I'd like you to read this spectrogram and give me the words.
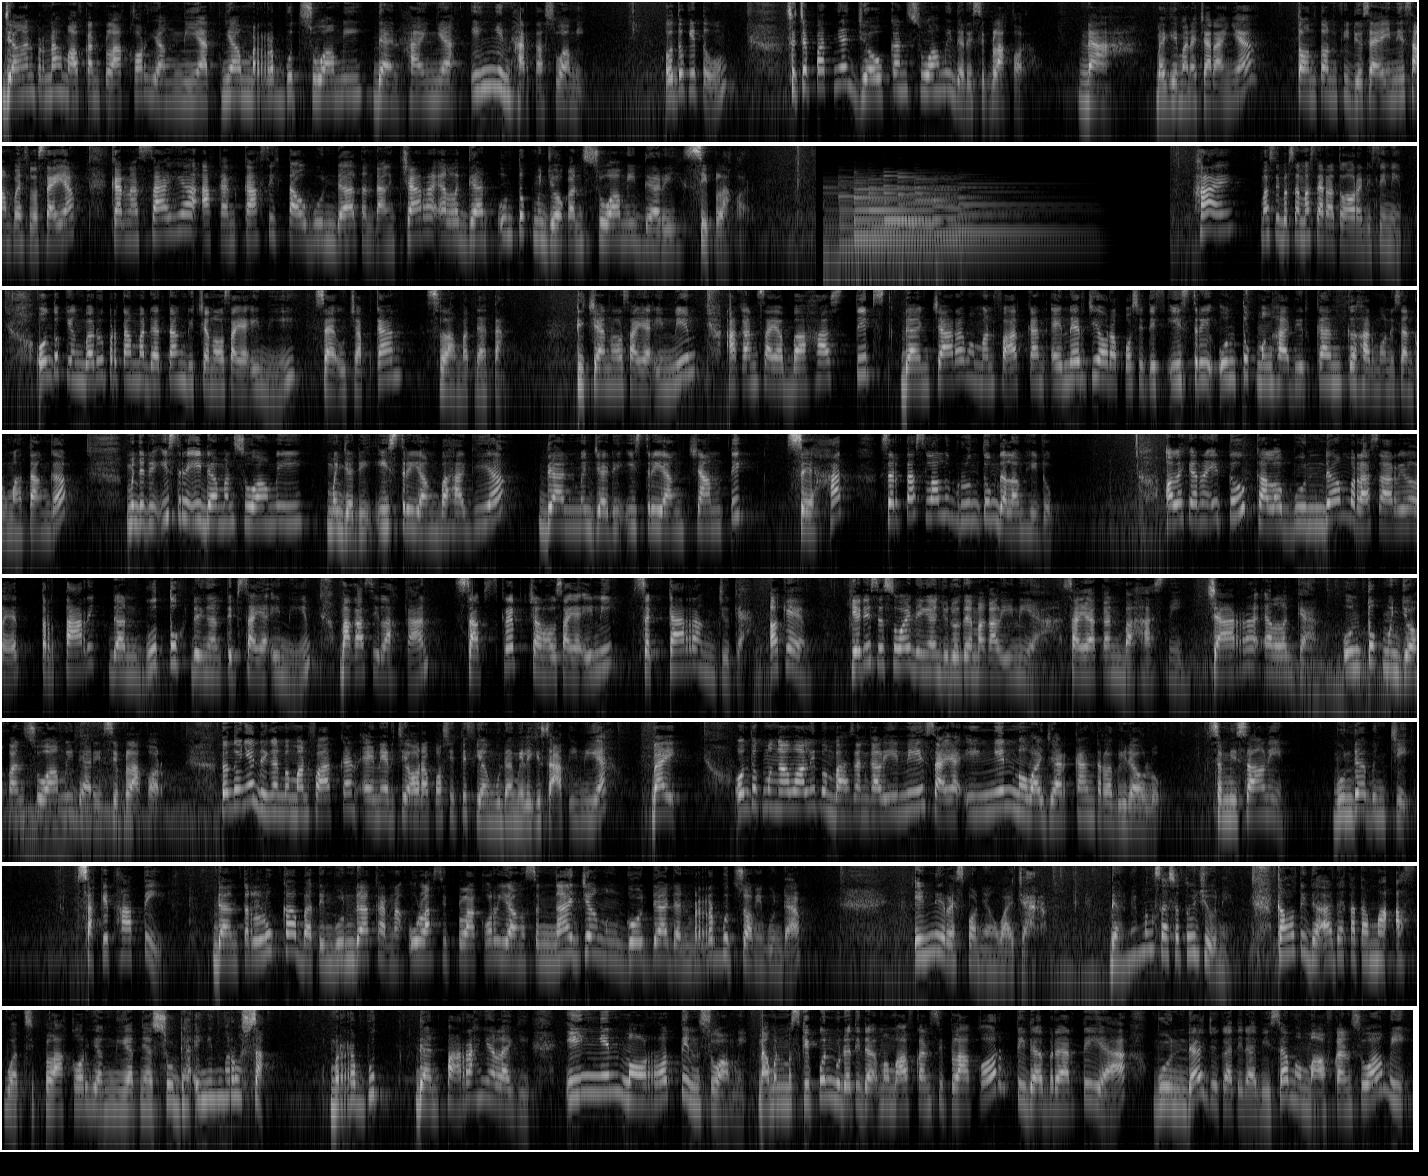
Jangan pernah maafkan pelakor yang niatnya merebut suami dan hanya ingin harta suami. Untuk itu, secepatnya jauhkan suami dari si pelakor. Nah, bagaimana caranya? Tonton video saya ini sampai selesai ya, karena saya akan kasih tahu Bunda tentang cara elegan untuk menjauhkan suami dari si pelakor. Masih bersama saya Ratu Aura di sini. Untuk yang baru pertama datang di channel saya ini, saya ucapkan selamat datang. Di channel saya ini akan saya bahas tips dan cara memanfaatkan energi aura positif istri untuk menghadirkan keharmonisan rumah tangga, menjadi istri idaman suami, menjadi istri yang bahagia, dan menjadi istri yang cantik, sehat, serta selalu beruntung dalam hidup. Oleh karena itu, kalau Bunda merasa relate, tertarik dan butuh dengan tips saya ini, maka silahkan subscribe channel saya ini sekarang juga. Oke, jadi sesuai dengan judul tema kali ini ya, saya akan bahas nih cara elegan untuk menjauhkan suami dari si pelakor. Tentunya dengan memanfaatkan energi aura positif yang Bunda miliki saat ini ya. Baik, untuk mengawali pembahasan kali ini saya ingin mewajarkan terlebih dahulu. Semisal nih, Bunda benci, sakit hati, dan terluka batin Bunda karena ulah si pelakor yang sengaja menggoda dan merebut suami Bunda, ini respon yang wajar. Dan memang saya setuju nih, kalau tidak ada kata maaf buat si pelakor yang niatnya sudah ingin merusak, merebut, dan parahnya lagi, ingin morotin suami. Namun meskipun Bunda tidak memaafkan si pelakor, tidak berarti ya Bunda juga tidak bisa memaafkan suami.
